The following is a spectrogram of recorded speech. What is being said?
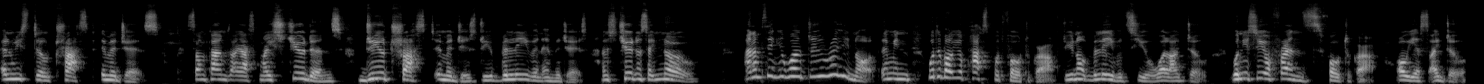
and we still trust images. Sometimes I ask my students, Do you trust images? Do you believe in images? And students say, No. And I'm thinking, well, do you really not? I mean, what about your passport photograph? Do you not believe it's you? Well, I do. When you see your friend's photograph, oh yes, I do.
